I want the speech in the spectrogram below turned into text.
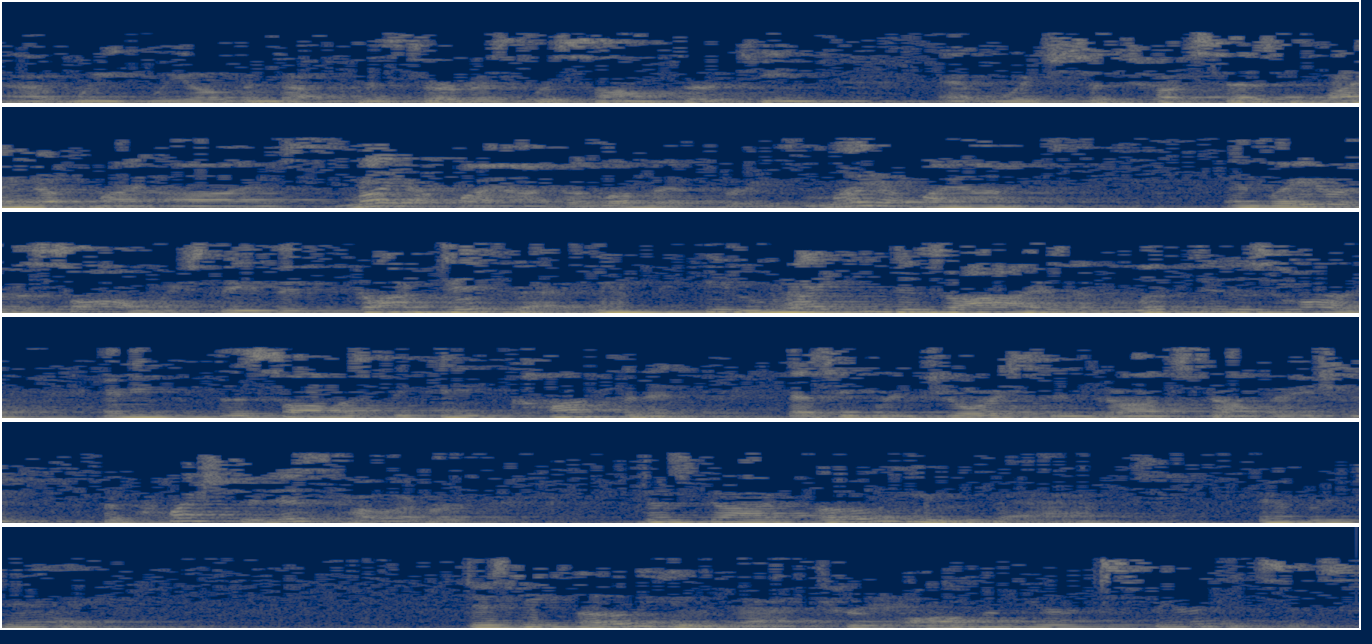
Uh, we, we opened up the service with Psalm 13, at which says, Light up my eyes. Light up my eyes. I love that phrase. Light up my eyes. And later in the psalm, we see that God did that. He, he lightened his eyes and lifted his heart. And he, the psalmist became confident as he rejoiced in God's salvation. The question is, however, does God owe you that every day? Does he owe you that through all of your experiences?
